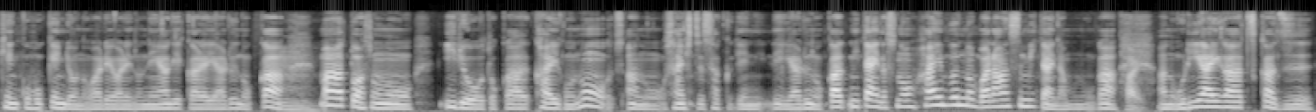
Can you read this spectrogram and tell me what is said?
健康保険料の我々の値上げからやるのか、うん、まあ、あとはその医療とか介護のあの歳出削減でやるのかみたいなその配分のバランスみたいなものが、はい、あの折り合いがつかず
